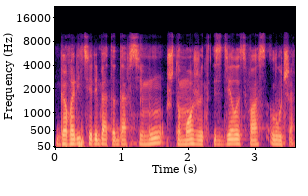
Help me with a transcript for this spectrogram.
Говорите, ребята, «да» всему, что может сделать вас лучше.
